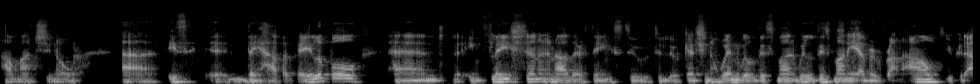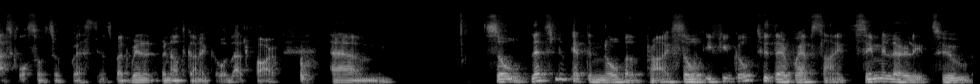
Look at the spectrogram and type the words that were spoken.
how much, you know, uh, is uh, they have available and inflation and other things to to look at you know when will this money will this money ever run out you could ask all sorts of questions but we're, we're not going to go that far um, so let's look at the Nobel Prize. So if you go to their website, similarly to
